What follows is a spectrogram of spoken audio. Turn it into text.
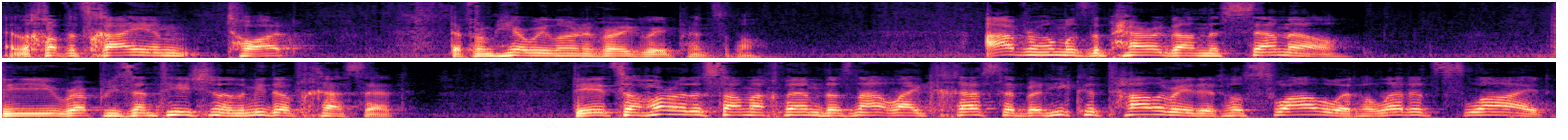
And the Chafetz Chaim taught that from here we learn a very great principle. Avraham was the paragon, the semel, the representation of the midah of chesed. The Yetzer Hara, the Samach Mem, does not like chesed, but he could tolerate it, he'll swallow it, he'll let it slide.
